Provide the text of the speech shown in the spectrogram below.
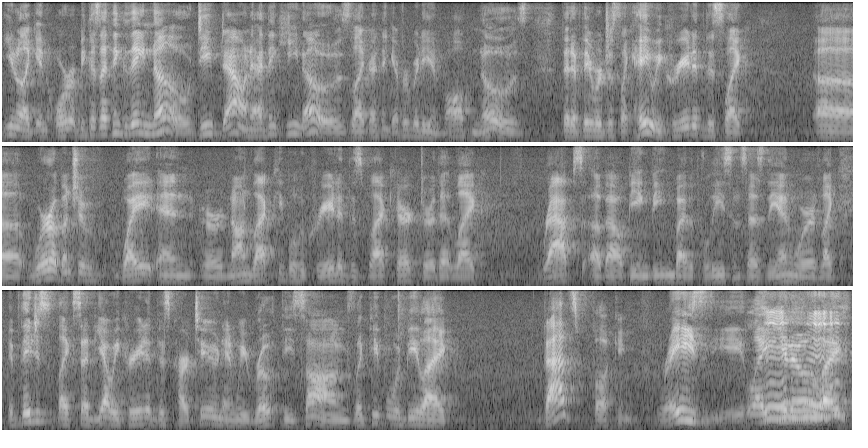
you know, like in order because I think they know deep down, I think he knows, like I think everybody involved knows that if they were just like, "Hey, we created this like uh, we're a bunch of white and or non-black people who created this black character that like raps about being beaten by the police and says the n-word like if they just like said yeah we created this cartoon and we wrote these songs like people would be like that's fucking crazy like you know Mhm. like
